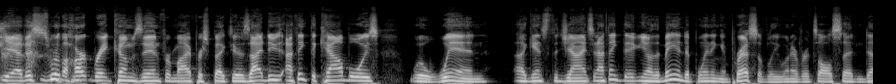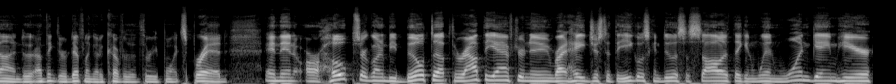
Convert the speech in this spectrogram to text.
Yeah, this is where the heartbreak comes in from my perspective. Is I do I think the Cowboys will win against the Giants, and I think that you know they may end up winning impressively whenever it's all said and done. I think they're definitely going to cover the three point spread, and then our hopes are going to be built up throughout the afternoon. Right? Hey, just if the Eagles can do us a solid, if they can win one game here,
